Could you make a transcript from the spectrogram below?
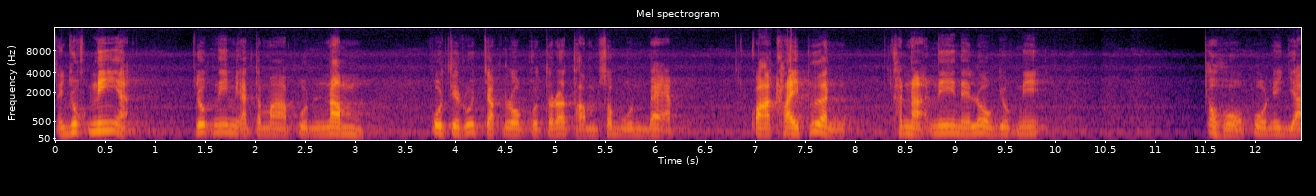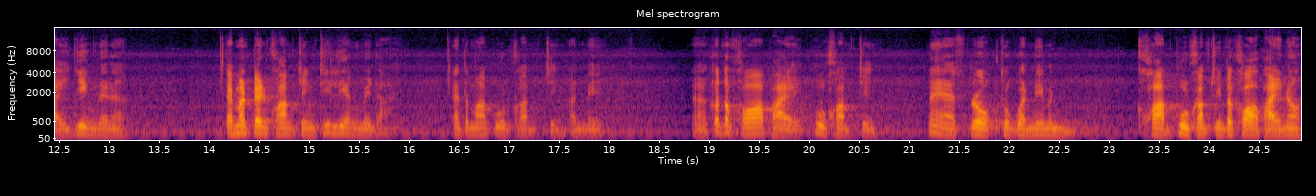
ในยุคนี้อะยุคนี้มีอาตมาผู้นำผู้ที่รู้จักโลกุตรธรรมสมบูรณ์แบบกว่าใครเพื่อนขณะนี้ในโลกยุคนี้โอ้โหพูดนี่ใหญ่ยิ่งเลยนะ แต่มันเป็นความจริงที่เลี่ยงไม่ได้อาตมาพูดความจริงอันนี้ก็ต้องขออภัยพูดความจริงแน่โลกทุกวันนี้มันความพูดความจริงต้องขออภัยเนาะ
